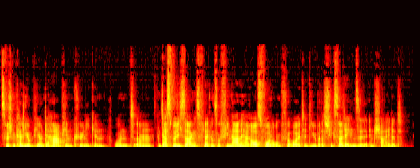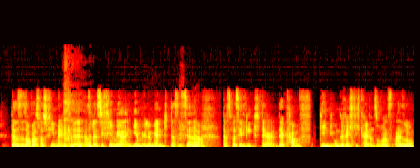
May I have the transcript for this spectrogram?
zwischen Calliope und der Harpienkönigin. Und ähm, das würde ich sagen, ist vielleicht unsere finale Herausforderung für heute, die über das Schicksal der Insel entscheidet. Das ist auch was, was viel mehr, in, äh, also da ist sie viel mehr in ihrem Element. Das ist ja, ja, das, was ihr liegt, der, der Kampf gegen die Ungerechtigkeit und sowas. Also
